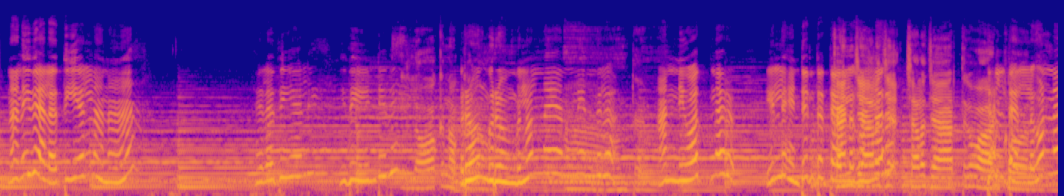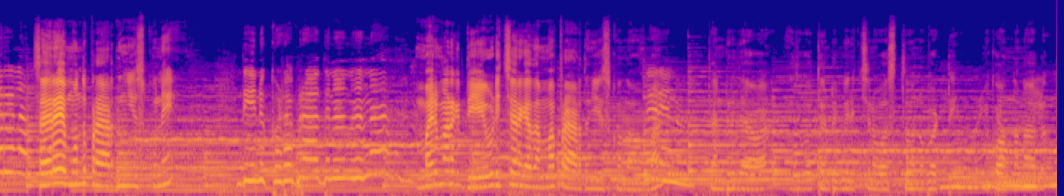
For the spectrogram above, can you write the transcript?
నాన్న ఇది ఎలా తీయాలి నాన్న? ఎలా తీయాలి? ఇది ఏంటిది రంగు రంగులు ఉన్నాయి అన్ని ఇందులో. అన్ని వస్తున్నారు. ఇల్లు ఏంటి ఇంత కానీ తెల్లగా చాలా ఉన్నారు? జా- చాలా జాగ్రత్తగా తెల్ల- వాడుకోవాలి. తెల్లగా ఉన్నారు ఇలా. సరే ముందు ప్రార్థన చేసుకుని. దీనికి కూడా ప్రార్థన నాన్న. మరి మనకి దేవుడు ఇచ్చారు కదమ్మా ప్రార్థన చేసుకుందాం అమ్మా సరేనా? తండ్రి దేవా ఇదిగో తండ్రి మీరు ఇచ్చిన వస్తువును బట్టి మీకు వందనాలు.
